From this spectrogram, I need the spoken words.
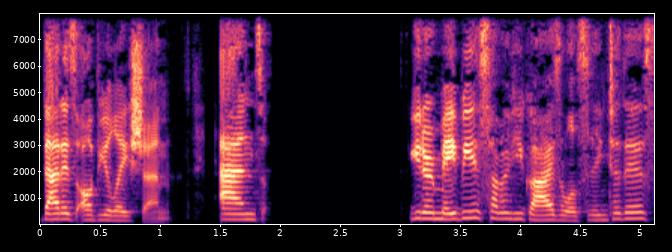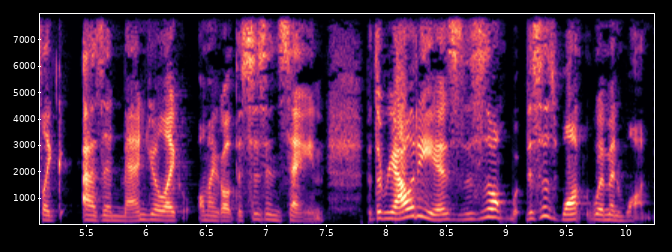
that is ovulation. And you know, maybe some of you guys are listening to this, like as in men, you're like, oh my God, this is insane. But the reality is this is this is what women want.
